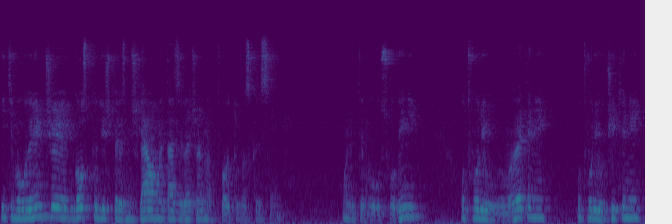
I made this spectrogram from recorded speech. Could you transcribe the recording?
и Ти благодарим, че Господи ще размишляваме тази вечер над Твоето възкресение. Молим Те, благослови ни, отвори умовете ни, отвори очите ни,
